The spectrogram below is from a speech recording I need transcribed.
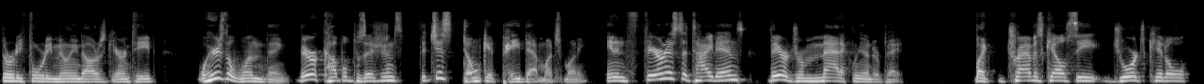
30, 40 million dollars guaranteed? Well, here's the one thing there are a couple positions that just don't get paid that much money. And in fairness to tight ends, they are dramatically underpaid. Like Travis Kelce, George Kittle,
